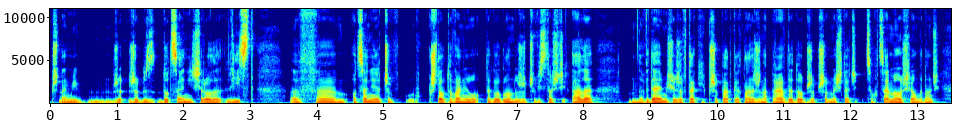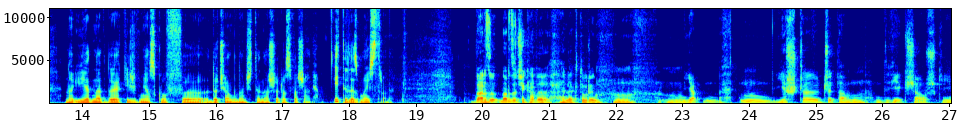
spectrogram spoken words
przynajmniej, żeby docenić rolę list w ocenie czy w kształtowaniu tego oglądu rzeczywistości, ale wydaje mi się, że w takich przypadkach należy naprawdę dobrze przemyśleć, co chcemy osiągnąć, no i jednak do jakichś wniosków e, dociągnąć te nasze rozważania. I tyle z mojej strony. Bardzo, bardzo ciekawe lektury. Mm, Ja mm, jeszcze czytam dwie książki,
